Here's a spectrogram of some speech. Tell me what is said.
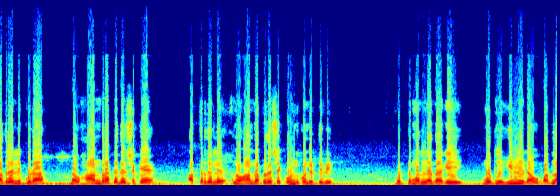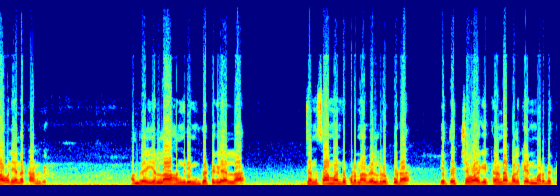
ಅದರಲ್ಲಿ ಕೂಡ ನಾವು ಆಂಧ್ರ ಪ್ರದೇಶಕ್ಕೆ, ಹತ್ತಿರದಲ್ಲಿ ನಾವು ಆಂಧ್ರ ಪ್ರದೇಶಕ್ಕೆ ಹೊಂದ್ಕೊಂಡಿರ್ತೀವಿ. ಮೊಟ್ಟ ಮೊದಲನೇದಾಗಿ, ಮೊದಲು ಇಲ್ಲಿ ನಾವು ಬದಲಾವಣೆಯನ್ನು ಕಾಣಬೇಕು. ಅಂದರೆ ಎಲ್ಲ ಅಂಗಡಿ ಮುಗ್ಗಟ್ಟುಗಳೇ ಅಲ್ಲ, ಜನಸಾಮಾನ್ಯರು ಕೂಡ ನಾವೆಲ್ಲರೂ ಕೂಡ ಯಥೇಚ್ಛವಾಗಿ ಕನ್ನಡ ಬಳಕೆಯನ್ನು ಮಾಡಬೇಕು.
